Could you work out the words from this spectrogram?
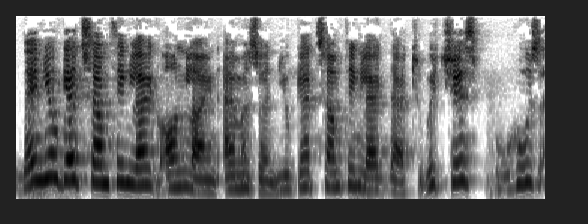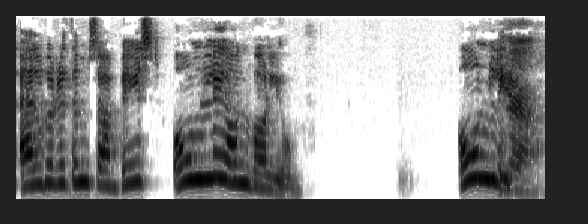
Then you get something like online, Amazon, you get something like that, which is whose algorithms are based only on volume. Only. Yeah.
